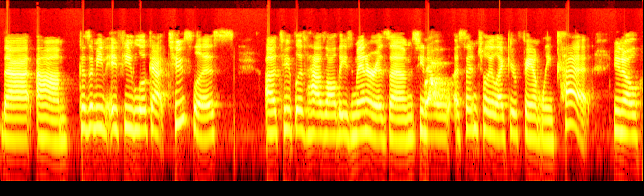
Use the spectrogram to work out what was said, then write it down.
that, because um, I mean, if you look at Toothless, uh, Toothless has all these mannerisms, you know, essentially like your family pet, you know,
